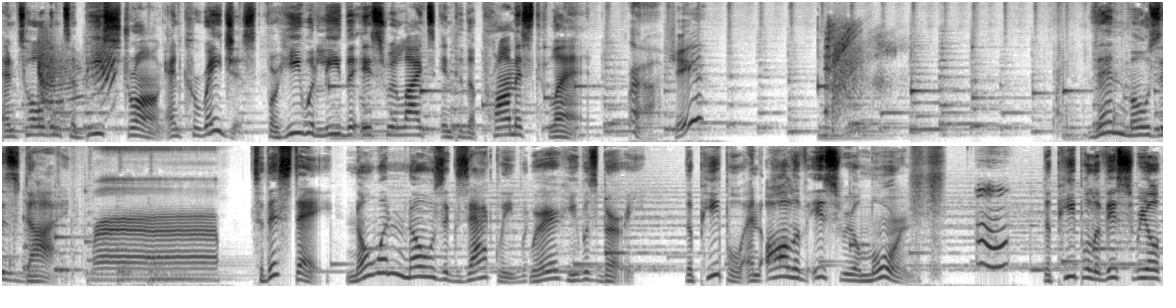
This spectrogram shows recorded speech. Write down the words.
and told him to be strong and courageous, for he would lead the Israelites into the promised land. Ah, see? Then Moses died. To this day, no one knows exactly where he was buried. The people and all of Israel mourned. The people of Israel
